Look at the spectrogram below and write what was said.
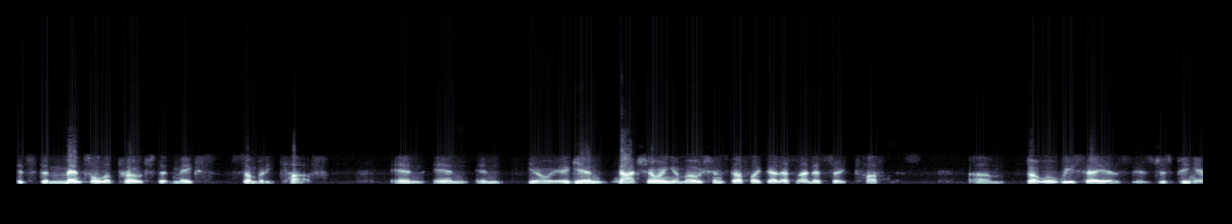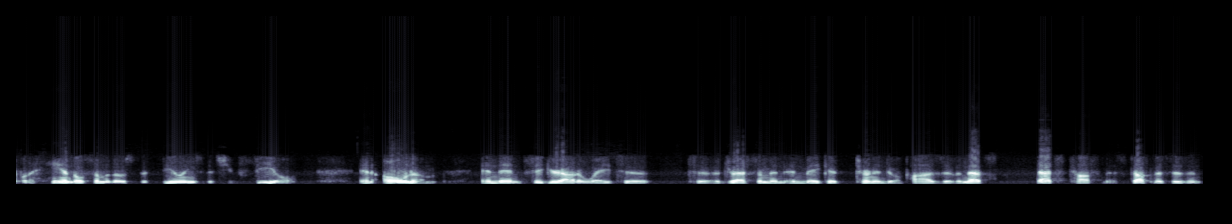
it's the mental approach that makes somebody tough and and and you know again not showing emotion stuff like that that's not necessarily toughness um, but what we say is is just being able to handle some of those feelings that you feel and own them and then figure out a way to to address them and, and make it turn into a positive. positive and that's that's toughness toughness isn't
